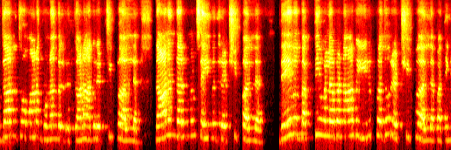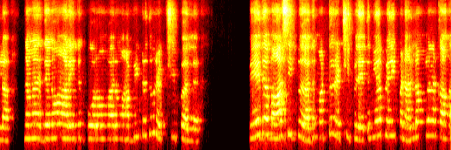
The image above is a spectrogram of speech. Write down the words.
உதாரணத்துவமான குணங்கள் இருக்கு. ஆனா அது ரட்சிப்பு அல்ல. தானம் தர்மம் செய்வது ரட்சிப்பு அல்ல. தேவ பக்தி உள்ளவனாக இருப்பதும் ரட்சிப்பு அல்ல. பாத்தீங்களா? நம்ம தினம் ஆலயத்துக்கு போறோம் வரோம் அப்படின்றதும் ரட்சிப்பு அல்ல. வேத வாசிப்பு அது மட்டும் ரட்சிப்புல. எத்தனையோ பேர் இப்ப நல்லவங்களா இருக்காங்க.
